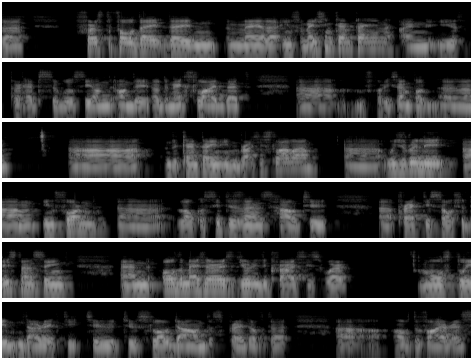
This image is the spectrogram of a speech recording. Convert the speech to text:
Uh, First of all, they, they made an information campaign, and you perhaps will see on, on, the, on the next slide that, um, for example, uh, uh, the campaign in Bratislava, uh, which really um, informed uh, local citizens how to uh, practice social distancing. And all the measures during the crisis were mostly directed to, to slow down the spread of the, uh, of the virus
